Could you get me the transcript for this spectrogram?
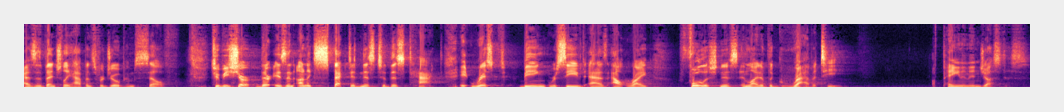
as eventually happens for Job himself. To be sure, there is an unexpectedness to this tact. It risked being received as outright foolishness in light of the gravity of pain and injustice.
